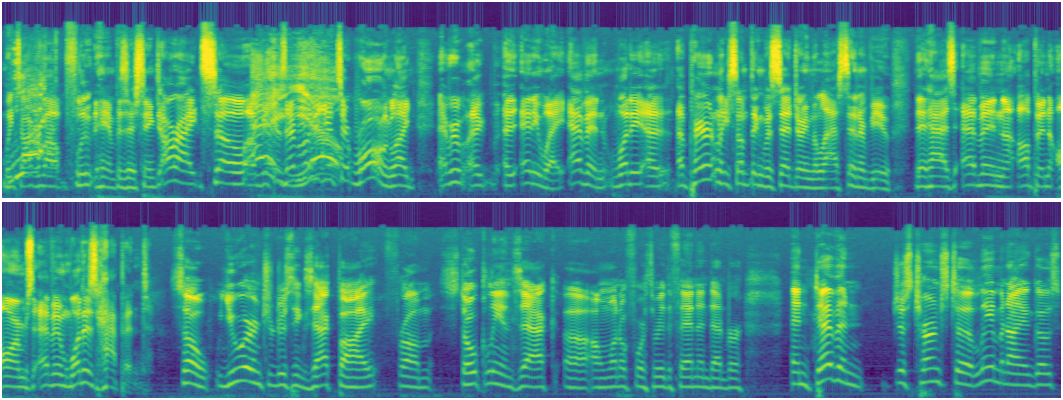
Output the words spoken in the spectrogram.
we talk about flute hand positioning. All right, so uh, because Hey, everybody yo. gets it wrong. Like every uh, uh, anyway, Evan, what uh, apparently something was said during the last interview that has Evan up in arms. Evan, what has happened? So you were introducing Zach Bye from Stokley and Zach uh, on 104.3 The Fan in Denver, and Devin just turns to Liam and I and goes,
